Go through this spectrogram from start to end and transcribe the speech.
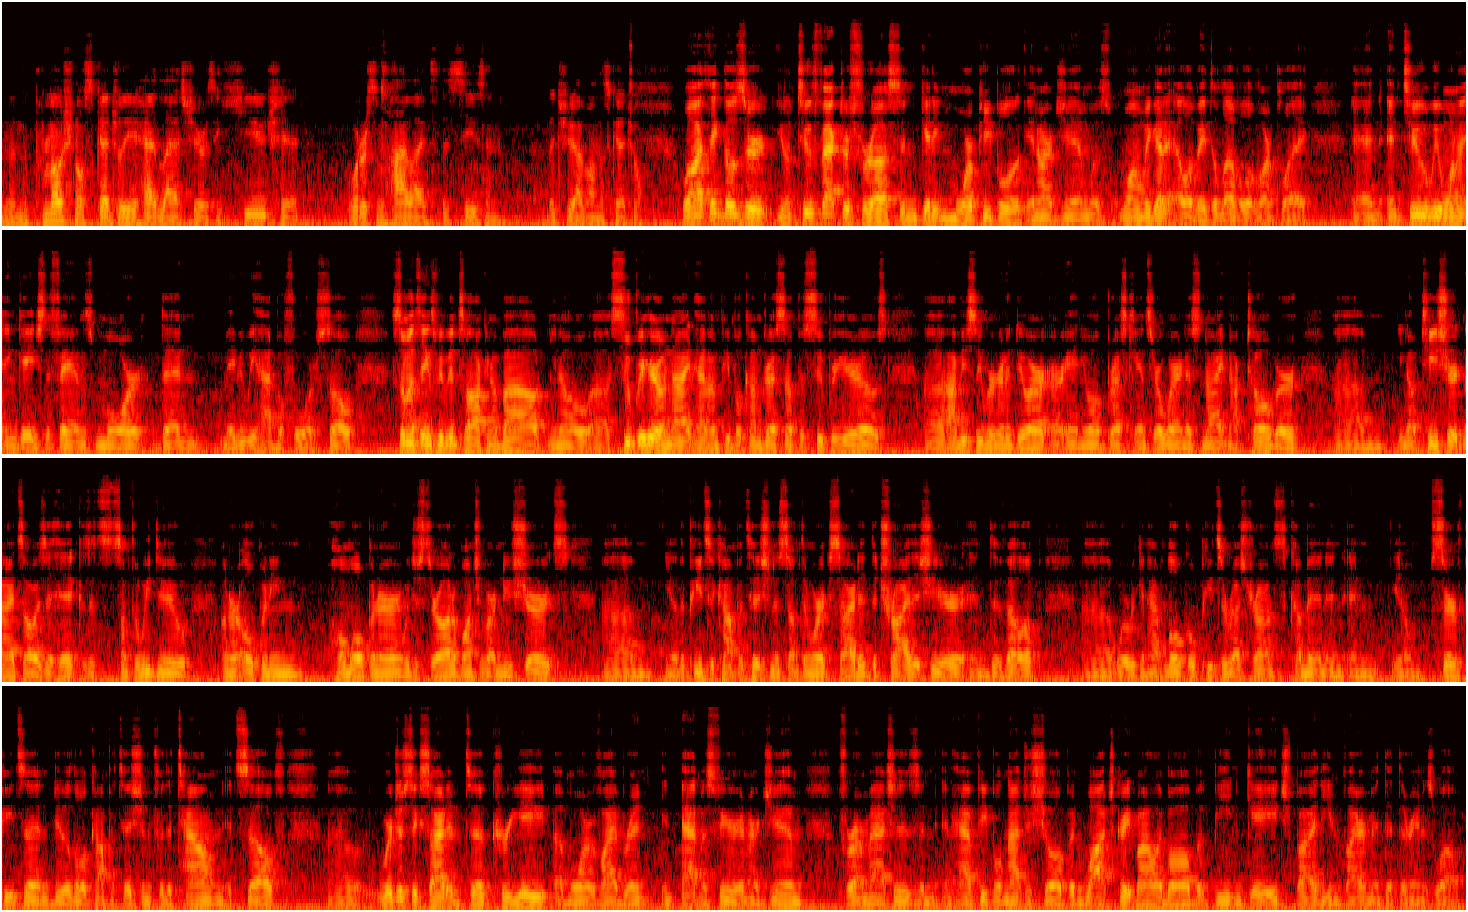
And then the promotional schedule you had last year was a huge hit. What are some highlights this season that you have on the schedule? Well, I think those are you know two factors for us in getting more people in our gym was one we got to elevate the level of our play, and and two we want to engage the fans more than maybe we had before. So some of the things we've been talking about, you know, uh, superhero night, having people come dress up as superheroes. Uh, obviously, we're going to do our, our, annual breast cancer awareness night in October. Um, you know, T-shirt night's always a hit because it's something we do on our opening home opener, and we just throw out a bunch of our new shirts. Um, you know, the pizza competition is something we're excited to try this year and develop, uh, where we can have local pizza restaurants come in and, and, you know serve pizza and do a little competition for the town itself. Uh, we're just excited to create a more vibrant atmosphere in our gym for our matches and, and have people not just show up and watch great volleyball, but be engaged by the environment that they're in as well.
